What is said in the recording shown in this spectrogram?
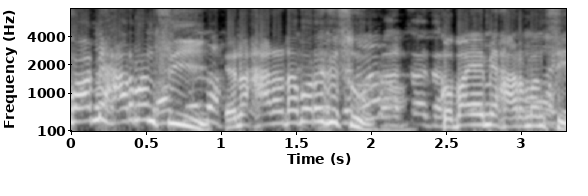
কো আমি হার মানছি। এনা হারাটা বড় কিছু। কো ভাই আমি হার মানছি।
